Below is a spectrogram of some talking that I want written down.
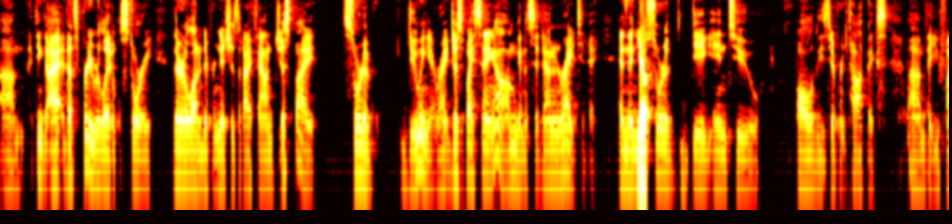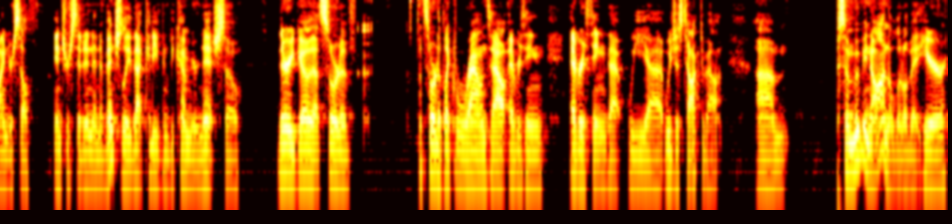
Um, I think I, that's a pretty relatable story. There are a lot of different niches that I found just by sort of doing it, right? Just by saying, oh, I'm going to sit down and write today and then you sort of dig into all of these different topics um, that you find yourself interested in, and eventually that could even become your niche. So there you go. That's sort of it sort of like rounds out everything everything that we uh, we just talked about. Um, so moving on a little bit here,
